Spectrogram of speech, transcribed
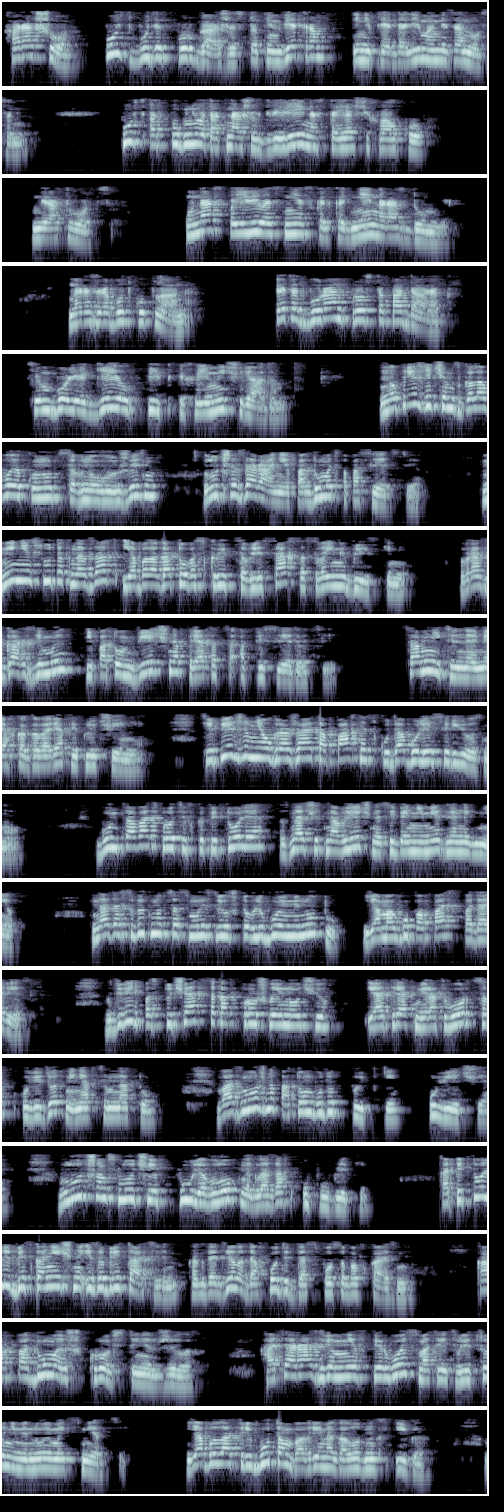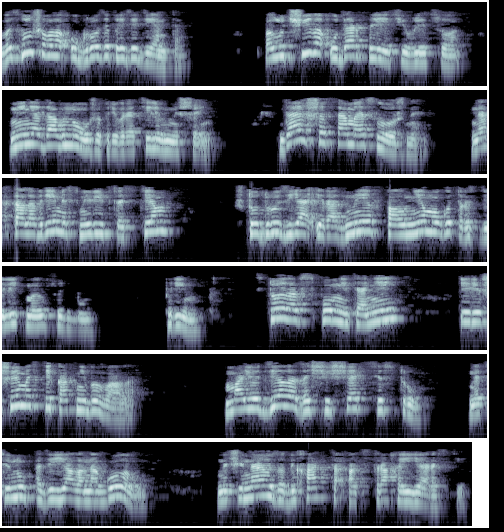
Хорошо, пусть будет пурга жестоким ветром и непреодолимыми заносами. Пусть отпугнет от наших дверей настоящих волков, миротворцев. У нас появилось несколько дней на раздумье, на разработку плана. Этот буран просто подарок, тем более Гейл, Пит и Хаймич рядом. Но прежде чем с головой окунуться в новую жизнь, лучше заранее подумать о последствиях. Менее суток назад я была готова скрыться в лесах со своими близкими, в разгар зимы и потом вечно прятаться от преследователей. Сомнительное, мягко говоря, приключение. Теперь же мне угрожает опасность куда более серьезная. Бунтовать против Капитолия значит навлечь на себя немедленный гнев. Надо свыкнуться с мыслью, что в любую минуту я могу попасть под арест. В дверь постучаться, как прошлой ночью, и отряд миротворцев уведет меня в темноту. Возможно, потом будут пытки, увечья. В лучшем случае пуля в лоб на глазах у публики. Капитолий бесконечно изобретателен, когда дело доходит до способов казни. Как подумаешь, кровь стынет в жилах. Хотя разве мне впервой смотреть в лицо неминуемой смерти? Я была трибутом во время голодных игр выслушивала угрозы президента. Получила удар плетью в лицо. Меня давно уже превратили в мишень. Дальше самое сложное. Настало время смириться с тем, что друзья и родные вполне могут разделить мою судьбу. Прим. Стоило вспомнить о ней, и решимости как не бывало. Мое дело защищать сестру. Натянув одеяло на голову, начинаю задыхаться от страха и ярости.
